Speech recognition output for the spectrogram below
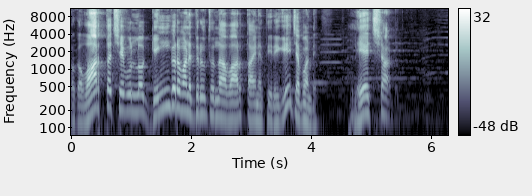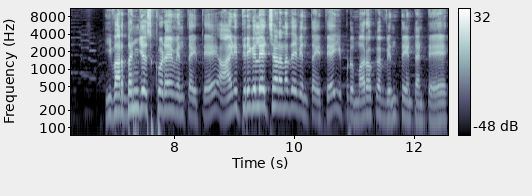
ఒక వార్త చెవుల్లో గింగురమని తిరుగుతుంది. ఆ వార్త ఆయన తిరిగి చెప్పండి. లేచాడు. ఇవి అర్థం చేసుకోవడం వింత అయితే ఆయన తిరిగి లేచాడు అన్నదే వింత అయితే ఇప్పుడు మరొక వింత ఏంటంటే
